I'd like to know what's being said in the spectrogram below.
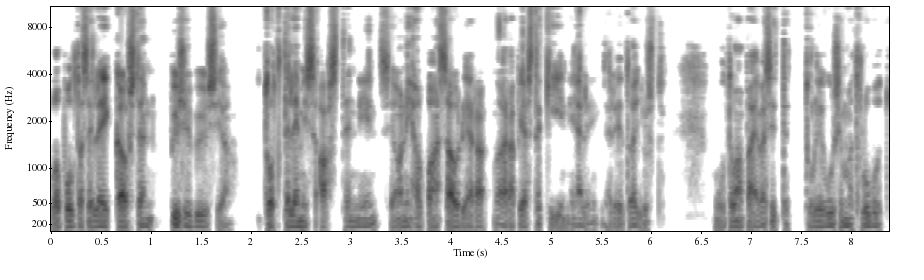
lopulta se leikkausten pysyvyys ja tottelemisaste, niin se on ihan vaan Saudi-Arabiasta kiinni. Eli, eli just muutama päivä sitten tuli uusimmat luvut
